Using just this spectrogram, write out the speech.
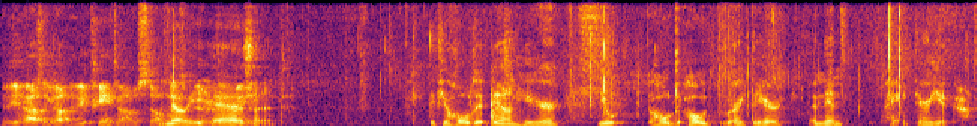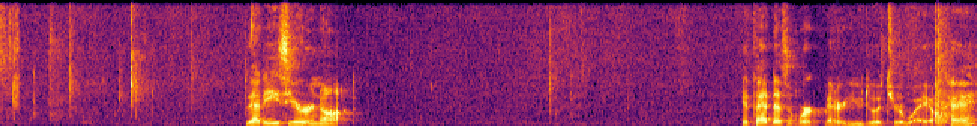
And he hasn't gotten any paint on himself. No, he better than me. hasn't. If you hold it down here, you hold hold right there, and then paint. There you go. That easier or not? If that doesn't work better, you do it your way, okay?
